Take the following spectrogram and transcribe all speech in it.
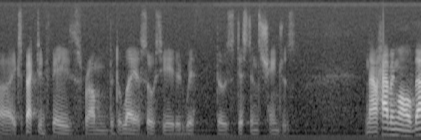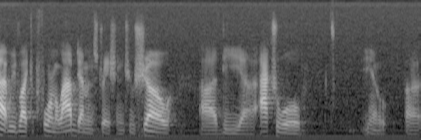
uh, expected phase from the delay associated with those distance changes. Now, having all of that, we'd like to perform a lab demonstration to show uh, the uh, actual, you know, uh,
